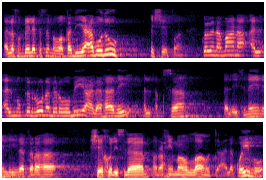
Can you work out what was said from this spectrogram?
alafu mbele akasema wa kad yaabudu الشيطان كما معنى المقرون بالربوبيه على هذه الاقسام الاثنين اللي ذكرها شيخ رحمه الله تعالى وهو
